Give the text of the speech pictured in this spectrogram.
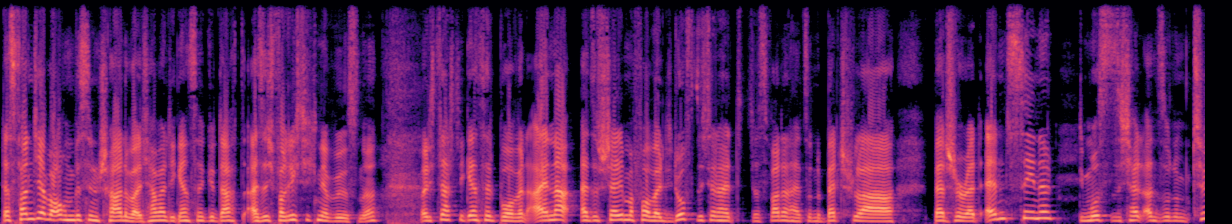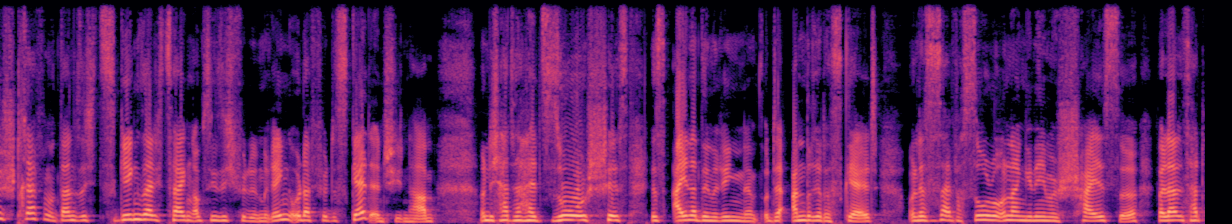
Das fand ich aber auch ein bisschen schade, weil ich habe halt die ganze Zeit gedacht, also ich war richtig nervös, ne? Weil ich dachte die ganze Zeit, boah, wenn einer, also stell dir mal vor, weil die durften sich dann halt, das war dann halt so eine Bachelor, Bachelorette End-Szene, die mussten sich halt an so einem Tisch treffen und dann sich gegenseitig zeigen, ob sie sich für den Ring oder für das Geld entschieden haben. Und ich hatte halt so Schiss, dass einer den Ring nimmt und der andere das Geld. Und das ist einfach so eine unangenehme Scheiße, weil dann ist halt,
